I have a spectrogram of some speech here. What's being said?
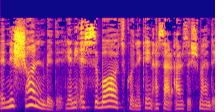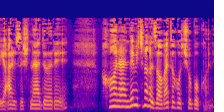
نشان بده یعنی اثبات کنه که این اثر ارزشمنده یا ارزش نداره. خواننده می‌تونه قضاوت خودشو بکنه.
